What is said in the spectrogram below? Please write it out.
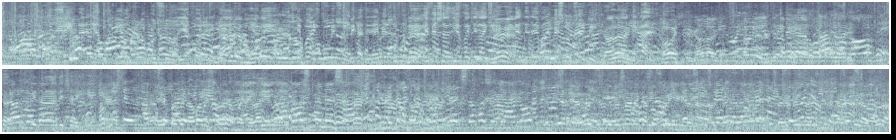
οι ασθένειες. Παίρνει από δύο τρόπους διαφορετικά. Γιατί που έχω από πίσω μπήκα την έπιασα, έπιασα δύο φακελάκια. Μπήκα την έβαλε μέσα στο τσέπη. Καλά, Τι κάνεις. όχι, καλά. Κάρτα μου. Κάρτα Και μου. τα δισαγγεία. Ακούστε, ακούστε πάλι τι είπατε. Θα βάζουμε μέσα. Μετά θα το κάνετε έτσι, θα βάζετε κι άλλο. Περνάνε 100 χρόνια και δεν αλλάζουν. Περιμένουν να είναι χαρακτήρα τώρα.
